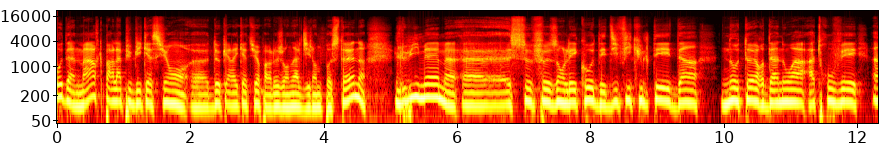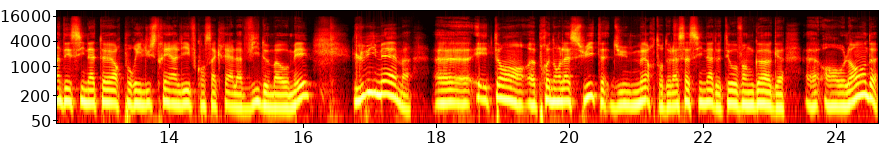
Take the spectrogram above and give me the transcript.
au Danemark par la publication euh, de caricatures par le journal Jylland-Posten, lui-même euh, se faisant l'écho des difficultés d'un auteur danois à trouver un dessinateur pour illustrer un livre consacré à la vie de Mahomet. Lui-même euh, étant euh, prenant la suite du meurtre de l'assassinat de Theo van Gogh euh, en Hollande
